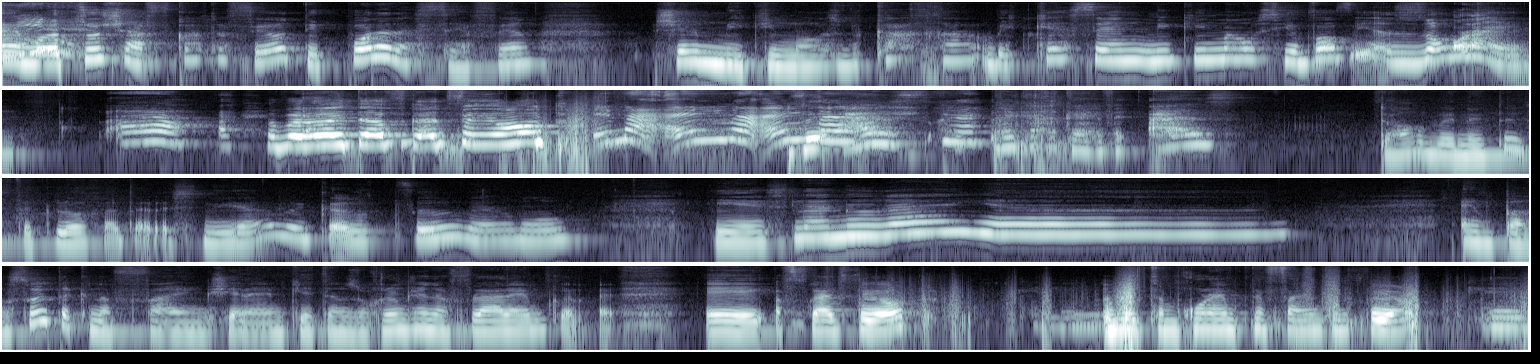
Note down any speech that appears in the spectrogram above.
הם רצו שאבקת הפיות תיפול על הספר של מיקי מאוס, וככה, בקסם, מיקי מאוס יבוא ויעזור להם. אבל לא הייתה אבקת פיות. אמא, אמא, אמא. ואז, רגע, רגע, ואז דור ונטע הסתכלו אחת על השנייה וקרצו ואמרו, יש לנו רעיון. הם פרסו את הכנפיים שלהם, כי אתם זוכרים שנפלה עליהם אה, אבקת פיות? וצמחו להם כנפיים כנפיות? כן.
